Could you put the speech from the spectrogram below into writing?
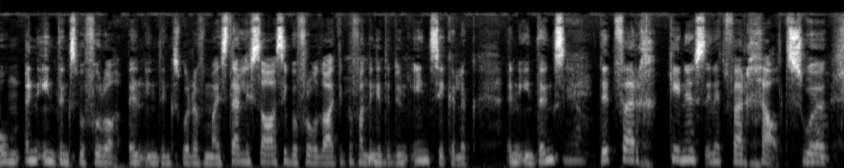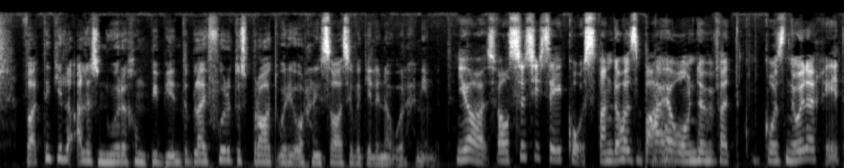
om inentings byvoorbeeld inentings word vir my sterilisasie byvoorbeeld daai tipe van dinge te doen en sekerlik inentings. Ja. Dit verg kennis en dit verg geld. So Ja. wat het julle alles nodig om op die been te bly voordat ons praat oor die organisasie wat julle nou oorgeneem het? Ja, wel soos jy sê kos, want daar's baie ja. honde wat kos nodig het.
